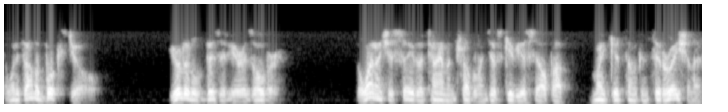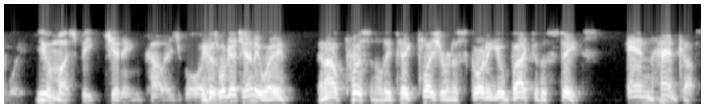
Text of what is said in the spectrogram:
And when it's on the books, Joe, Your little visit here is over. So why don't you save the time and trouble and just give yourself up? Might get some consideration that way. You must be kidding, college boy. Because we'll get you anyway, and I'll personally take pleasure in escorting you back to the States in handcuffs.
